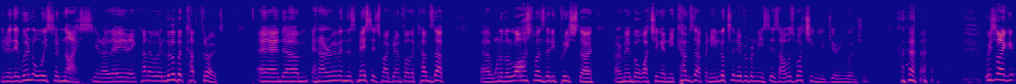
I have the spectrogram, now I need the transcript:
you know, they weren't always so nice. You know, they, they kind of were a little bit cutthroat. And, um, and I remember in this message, my grandfather comes up, uh, one of the last ones that he preached. I, I remember watching it, and he comes up and he looks at everybody and he says, I was watching you during worship. Which, is like,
